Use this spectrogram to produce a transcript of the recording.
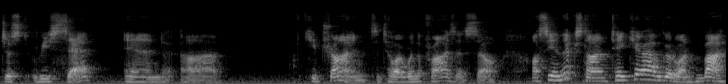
just reset and uh, keep trying until I win the prizes. So I'll see you next time. Take care. Have a good one. Bye.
